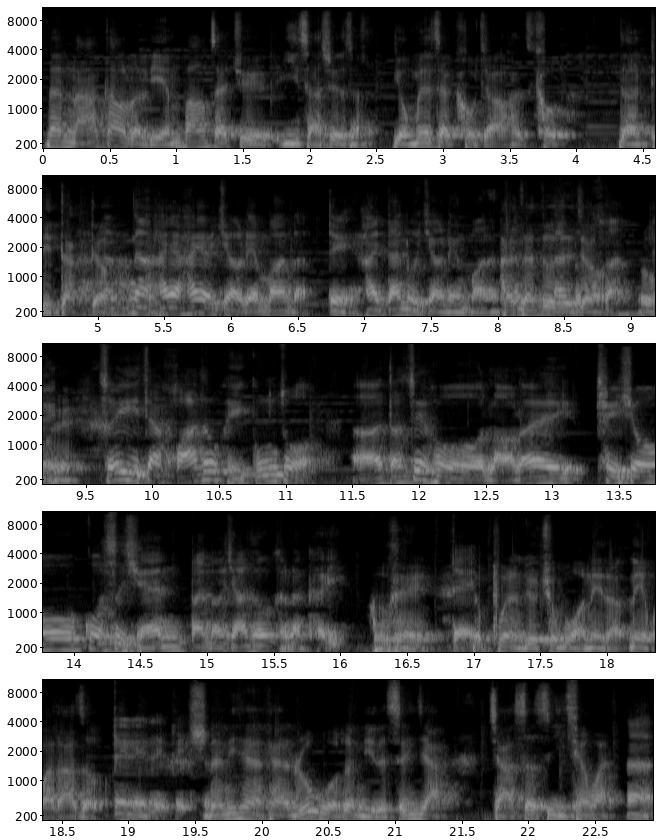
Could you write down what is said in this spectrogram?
那拿到了联邦再去遗产税的时候，有没有再扣缴还是扣？呃 deduct 掉，那还要还要交联邦的，对，还单独交联邦的，还单独再交，算，对，所以在华州可以工作。呃，到最后老了退休过世前搬到加州可能可以。OK，对，不然就全部往内华内华达走。对对对对，是。那你想想看，如果说你的身价假设是一千万，嗯，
